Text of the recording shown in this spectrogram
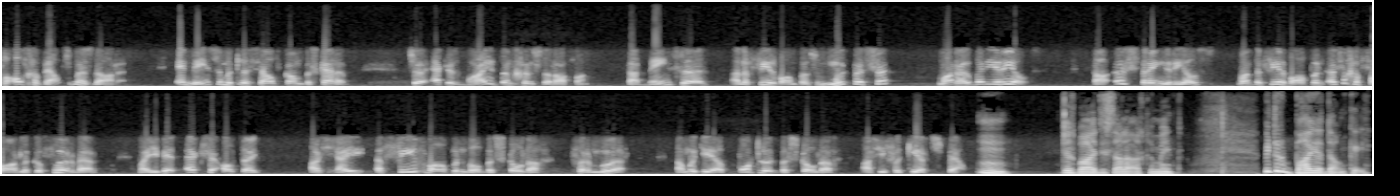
veral geweldsmisdade. En mense moet hulle self kan beskerm. So ek is baie ten gunste daarvan dat mense hulle vuurwapens moet besit, maar hou by die reëls. Daar is streng reëls want 'n vuurwapen is 'n gevaarlike voorwerp, maar jy weet ek sê altyd as jy 'n vuurwapen wil beskuldig vermoor, dan moet jy 'n potlood beskuldig as jy verkeerd spel. Mm. Dis baie dieselfde argument. Pieter baie dankie.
